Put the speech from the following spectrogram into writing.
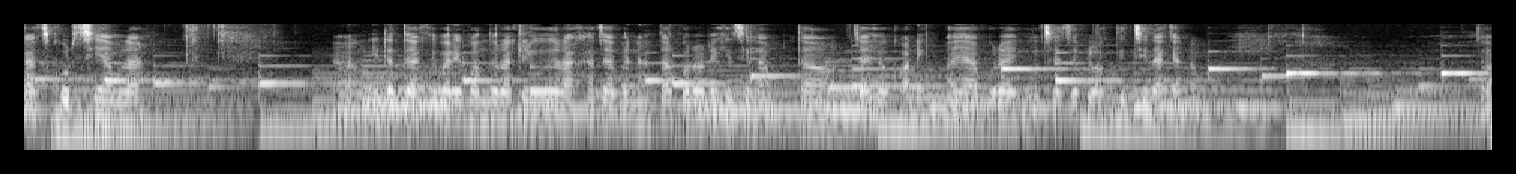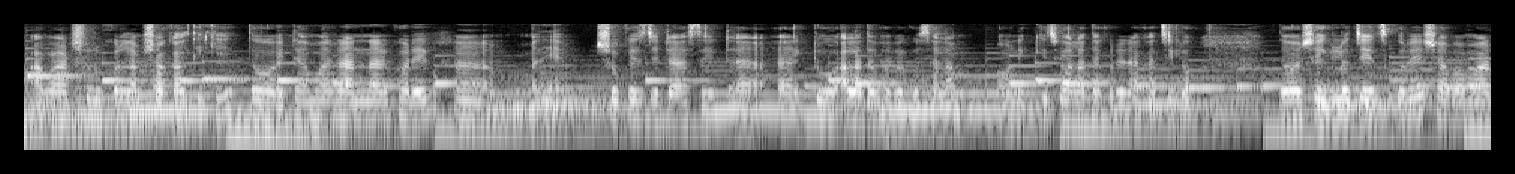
কাজ করছি আমরা এটা তো একেবারে বন্ধ রাখলেও রাখা যাবে না। তারপরেও রেখেছিলাম। তা যাই হোক, অনেক ভাইয়া আপুরাই বলছে যে ব্লগ দিচ্ছি না কেন? তো আবার শুরু করলাম সকাল থেকে। তো এটা আমার রান্নার ঘরের মানে শোকেস যেটা আছে, এটা একটু আলাদাভাবে গোছালাম। অনেক কিছু আলাদা করে রাখা ছিল। তো সেগুলো চেঞ্জ করে সব আমার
